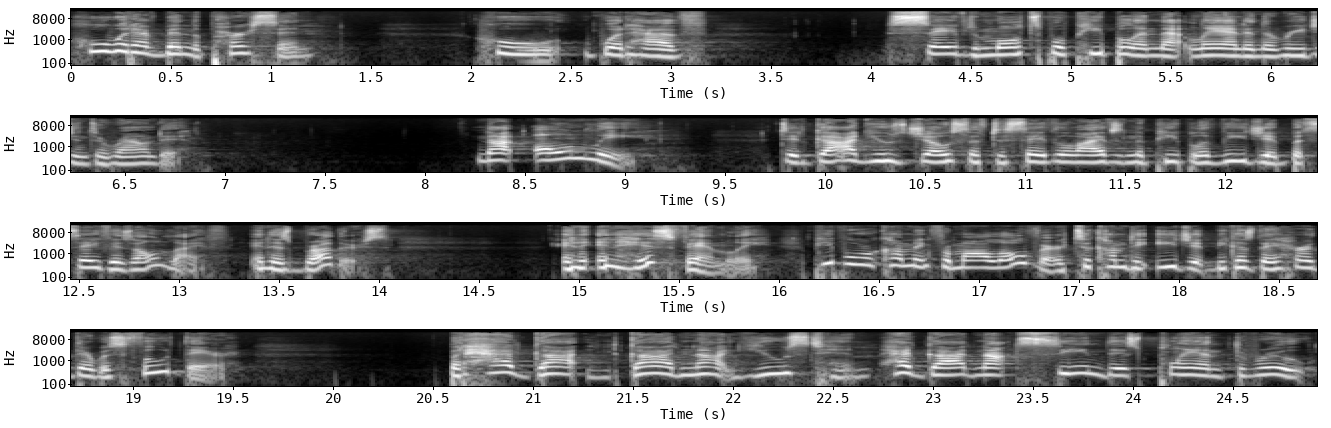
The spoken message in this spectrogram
Who would have been the person who would have saved multiple people in that land and the regions around it? Not only did God use Joseph to save the lives of the people of Egypt, but save his own life and his brothers and in his family. People were coming from all over to come to Egypt because they heard there was food there. But had God, God not used him, had God not seen this plan through,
